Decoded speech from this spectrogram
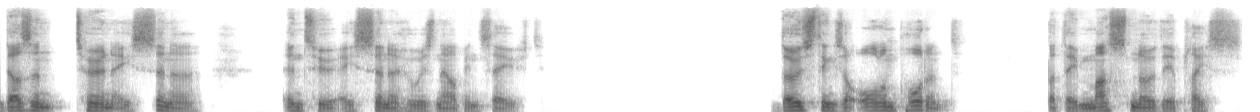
doesn't turn a sinner into a sinner who has now been saved. Those things are all important, but they must know their place.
